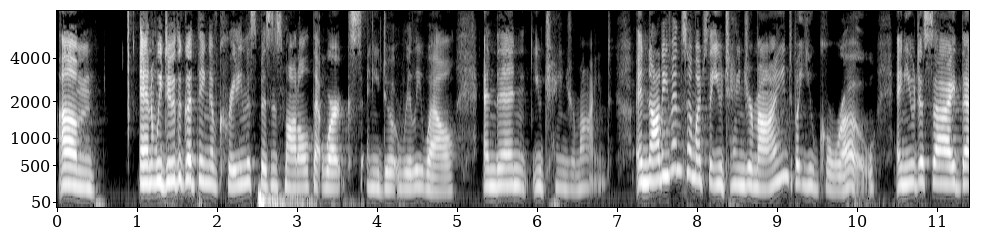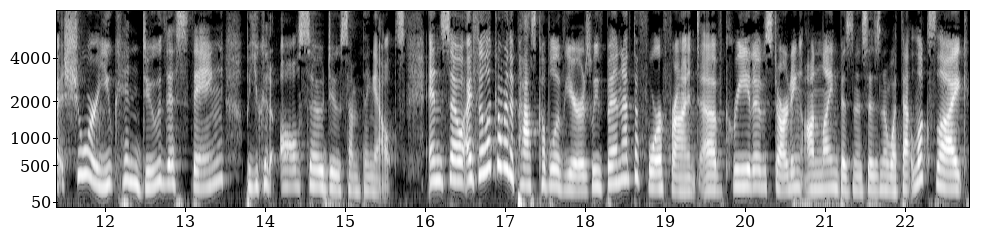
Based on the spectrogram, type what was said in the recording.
Um and we do the good thing of creating this business model that works and you do it really well. And then you change your mind. And not even so much that you change your mind, but you grow and you decide that sure, you can do this thing, but you could also do something else. And so I feel like over the past couple of years, we've been at the forefront of creatives starting online businesses and what that looks like.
